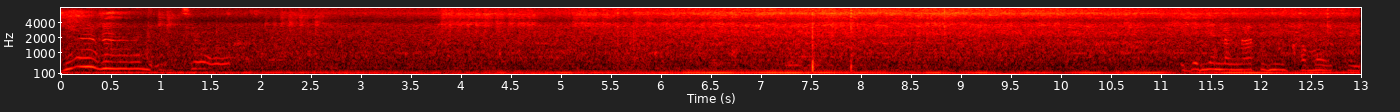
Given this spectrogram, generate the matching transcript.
Ayan, ito. Ganyan lang natin yung kamote.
